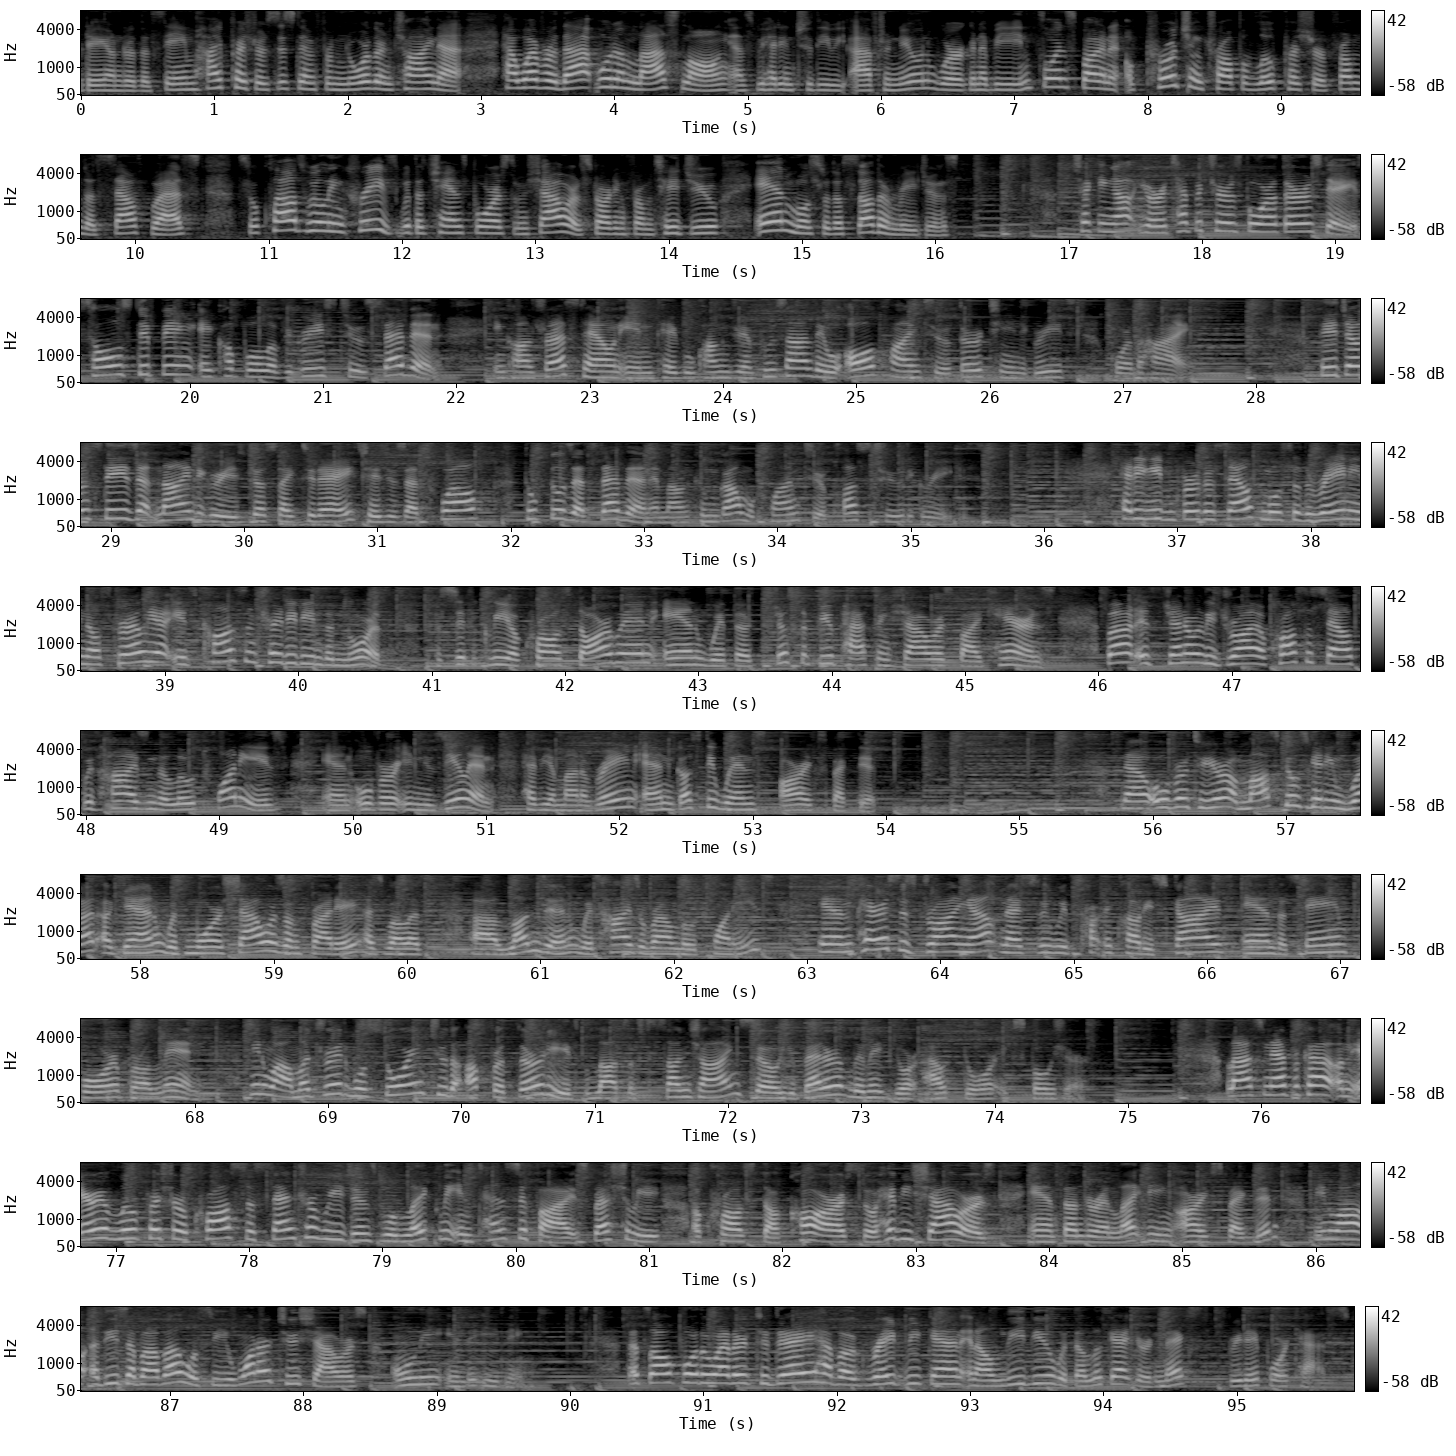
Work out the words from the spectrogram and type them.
Day under the same high pressure system from northern China. However, that wouldn't last long as we head into the afternoon. We're going to be influenced by an approaching trough of low pressure from the southwest. So clouds will increase with a chance for some showers starting from Jeju and most of the southern regions. Checking out your temperatures for Thursday. Seoul's dipping a couple of degrees to 7. In contrast, down in Daegu, Gwangju, and Busan, they will all climb to 13 degrees for the high. Daejeon stays at 9 degrees, just like today. Jeju's at 12, Dokdo's at 7, and Mount Kumgang will climb to plus 2 degrees. Heading even further south, most of the rain in Australia is concentrated in the north, specifically across Darwin and with a, just a few passing showers by Cairns. But it's generally dry across the south with highs in the low 20s. And over in New Zealand, heavy amount of rain and gusty winds are expected. Now over to Europe, Moscow's getting wet again with more showers on Friday, as well as uh, London with highs around low 20s. And Paris is drying out nicely with partly cloudy skies, and the same for Berlin. Meanwhile, Madrid will soaring to the upper 30s lots of sunshine, so you better limit your outdoor exposure. Last in Africa, an area of low pressure across the central regions will likely intensify, especially across Dakar, so heavy showers and thunder and lightning are expected. Meanwhile, Addis Ababa will see one or two showers only in the evening. That's all for the weather today. Have a great weekend, and I'll leave you with a look at your next three-day forecast.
